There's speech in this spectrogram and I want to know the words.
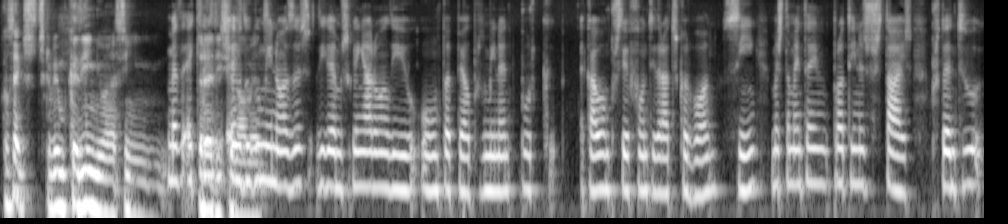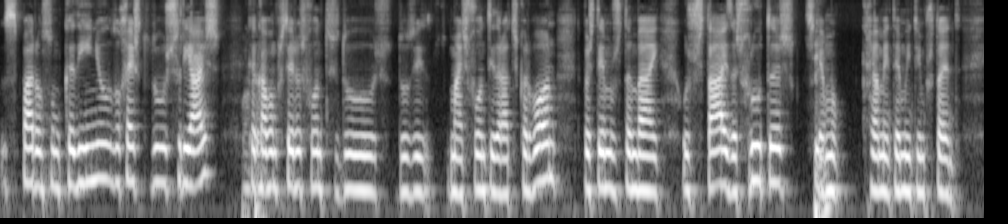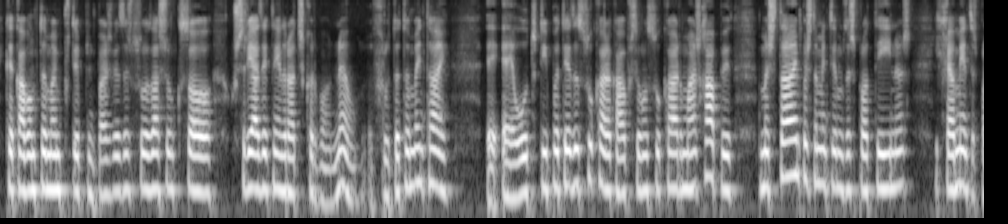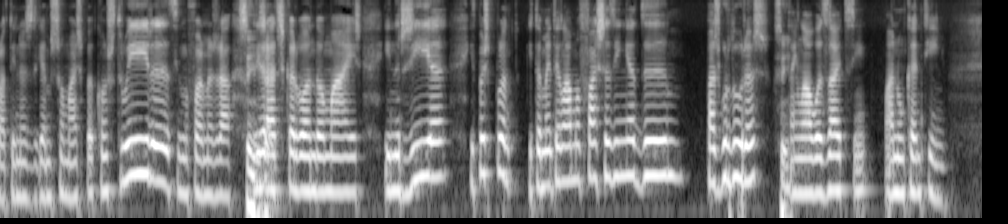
Consegues descrever um bocadinho assim Mas aqui tradicionalmente? as leguminosas, digamos, ganharam ali um papel predominante porque acabam por ser fonte de hidratos de carbono, sim, mas também têm proteínas vegetais. Portanto, separam-se um bocadinho do resto dos cereais okay. que acabam por ser as fontes dos, dos mais fonte de hidratos de carbono. Depois temos também os vegetais, as frutas, Sim. que é uma que realmente é muito importante, que acabam também por ter, por exemplo, às vezes as pessoas acham que só os cereais é que têm hidratos de carbono. Não, a fruta também tem é, é, outro tipo até de açúcar, acaba por ser um açúcar mais rápido, mas tem, depois também temos as proteínas, e realmente as proteínas, digamos, são mais para construir, assim, de uma forma geral, Sim, os hidratos de carbono dão mais energia, e depois pronto, e também tem lá uma faixazinha de, para as gorduras, sim. tem lá o azeite, sim, lá num cantinho,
